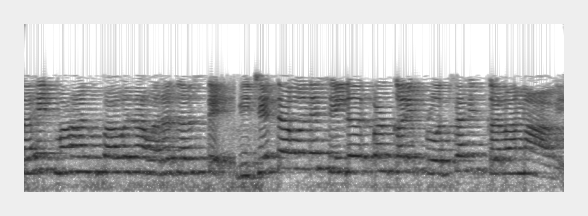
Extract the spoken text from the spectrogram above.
સહિત મહાનુભાવોના વરદ હસ્તે વિજેતાઓને શિલ્ડ અર્પણ કરી પ્રોત્સાહિત કરવામાં આવે.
